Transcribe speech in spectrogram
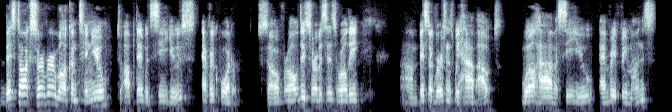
BizTalk server will continue to update with CUs every quarter. So for all the services all the um, versions we have out, we'll have a CU every three months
